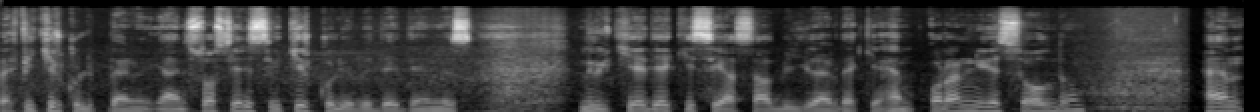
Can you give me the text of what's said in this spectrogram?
ve Fikir Kulüplerinin yani Sosyalist Fikir Kulübü dediğimiz mülkiyedeki siyasal bilgilerdeki hem oranın üyesi oldum hem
